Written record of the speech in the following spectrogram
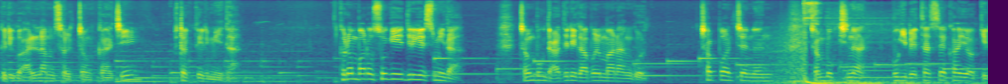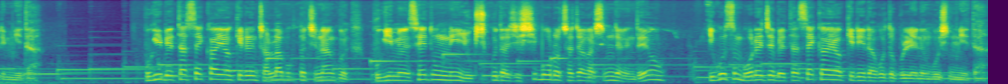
그리고 알람 설정까지 부탁드립니다. 그럼 바로 소개해드리겠습니다. 전북 나들이 가볼 만한 곳. 첫 번째는 전북 진안 부귀 메타세콰이어 길입니다. 부귀 메타세콰이어 길은 전라북도 진안군 부귀면 세동리 69-15로 찾아가시면 되는데요. 이곳은 모래재 메타세콰이어 길이라고도 불리는 곳입니다.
